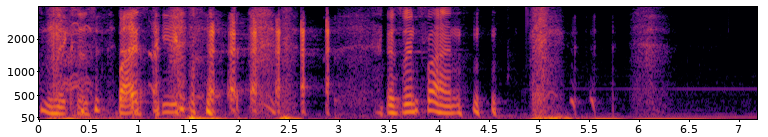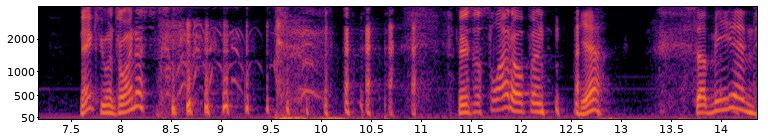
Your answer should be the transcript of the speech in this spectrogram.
Says, "Bye, Steve." it's been fun. Nick, you want to join us? There's a slot open. Yeah, sub me in.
